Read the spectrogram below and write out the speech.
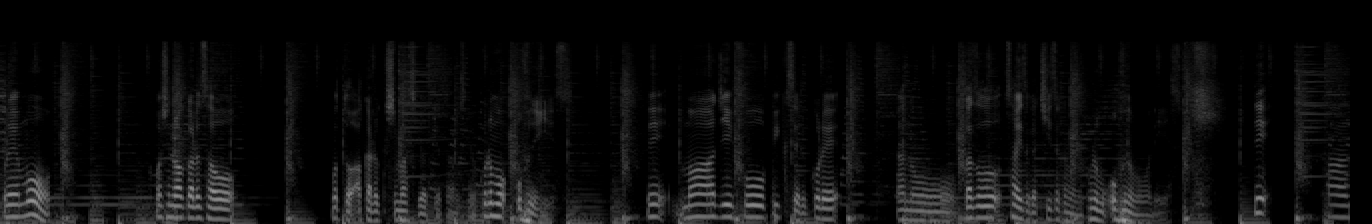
これも、星の明るさをもっと明るくしますよってやつなんですけど、これもオフでいいです。で、マージ4ピクセル、これ、あのー、画像サイズが小さくなるので、これもオフのままでいいです。で、肝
